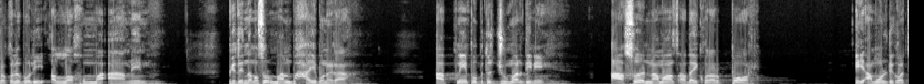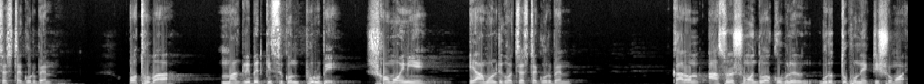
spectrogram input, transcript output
সকলে বলি আল্লাহ হুম্মা আমিন প্রিয়দিন মুসলমান ভাই বোনেরা, আপনি পবিত্র জুমার দিনে আসরের নামাজ আদায় করার পর এই আমলটি করার চেষ্টা করবেন। অথবা মাগরিবের কিছুক্ষণ পূর্বে সময় নিয়ে এই আমলটি করার চেষ্টা করবেন। কারণ আসরের সময় দোয়া কবুলের গুরুত্বপূর্ণ একটি সময়।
